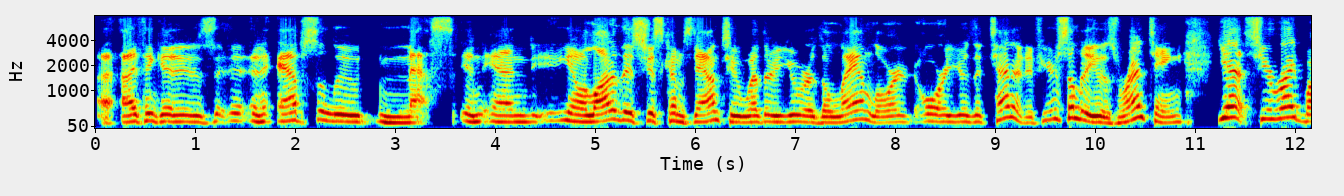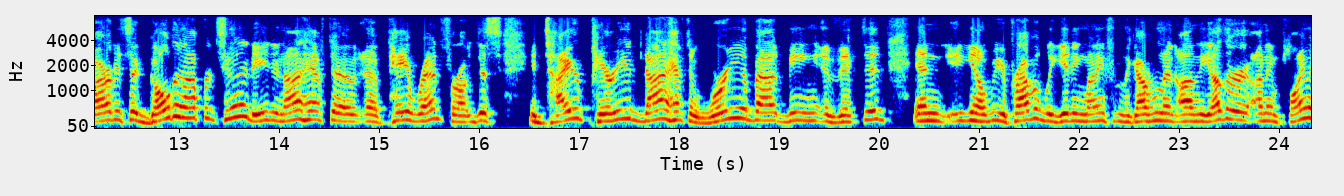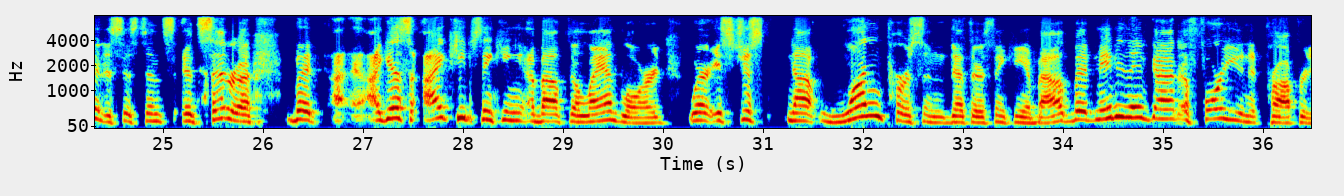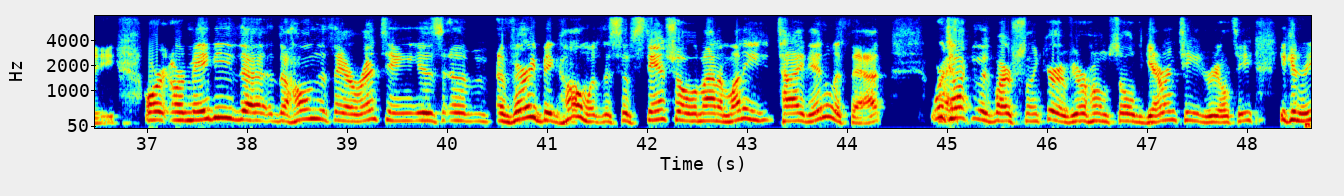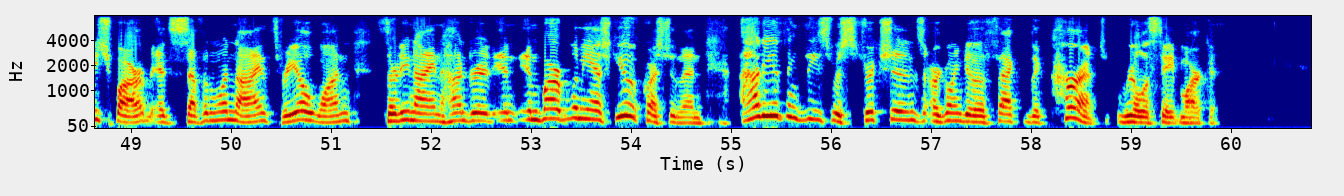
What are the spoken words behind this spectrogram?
I think it is an absolute mess. And, and, you know, a lot of this just comes down to whether you are the landlord or you're the tenant. If you're somebody who's renting, yes, you're right, Barb. It's a golden opportunity to not have to uh, pay rent for this entire period, not have to worry about being evicted. And, you know, you're probably getting money from the government on the other unemployment assistance, et cetera. But I, I guess I keep thinking about the landlord where it's just not one person that they're thinking about, but maybe they've got a four unit property, or, or maybe the, the home that they are renting is a, a very big home with a substantial amount of money tied in with that. We're right. talking with Barb Schlinker of Your Home Sold Guaranteed Realty. You can reach Barb at 719 301 3900. And Barb, let me ask you a question then. How do you think these restrictions are going to affect the current real estate market?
